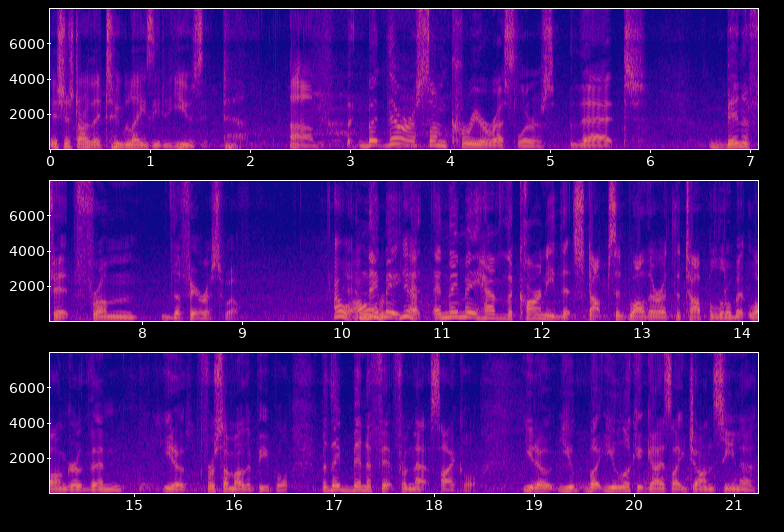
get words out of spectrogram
It's just are they too lazy to use it? Um, but there are some career wrestlers that benefit from the Ferris wheel. Oh, And they oh, may yeah. and they may have the carny that stops it while they're at the top a little bit longer than you know for some other people, but they benefit from that cycle. You know, you but you look at guys like John Cena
